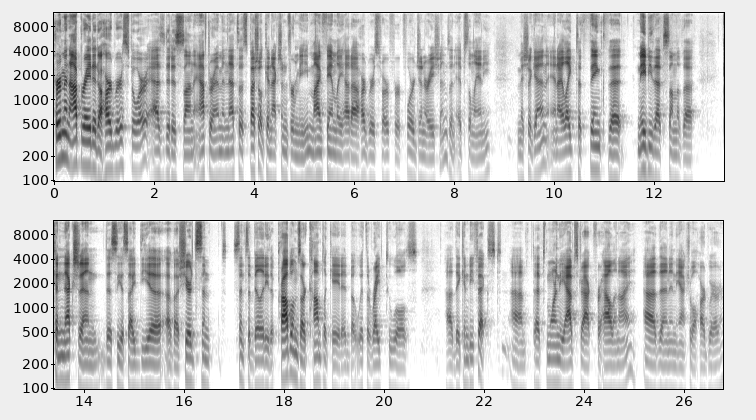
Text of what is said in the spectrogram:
Uh, Herman operated a hardware store, as did his son after him, and that's a special connection for me. My family had a hardware store for four generations in Ypsilanti, Michigan, and I like to think that maybe that's some of the connection, this, this idea of a shared sen sensibility that problems are complicated, but with the right tools, uh, they can be fixed. Um, that's more in the abstract for Hal and I uh, than in the actual hardware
